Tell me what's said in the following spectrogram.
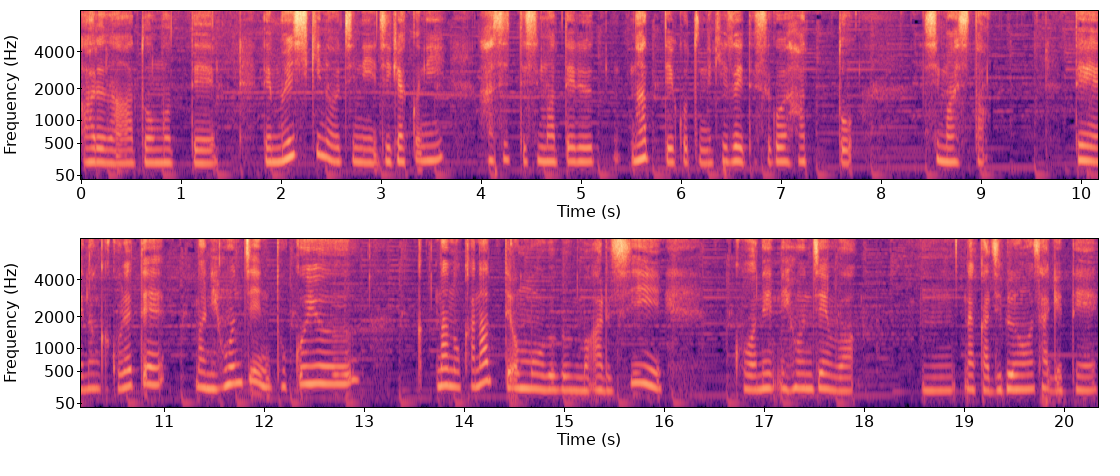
あるなと思ってで無意識のうちに自虐に走ってしまってるなっていうことに気づいてすごいハッとしました。でなんかこれって、まあ、日本人特有なのかなって思う部分もあるしこうね日本人は、うん、なんか自分を下げてっ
